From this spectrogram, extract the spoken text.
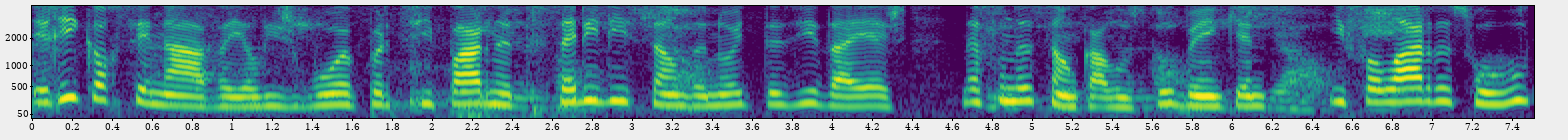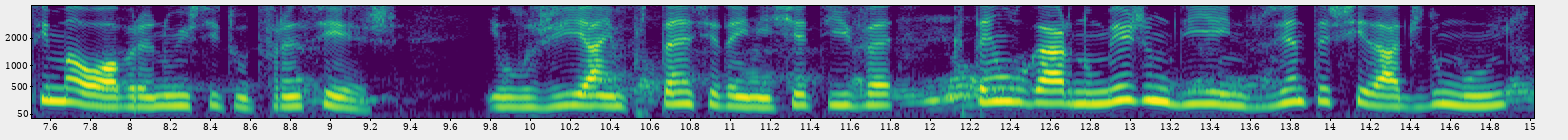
Henrique Orsenat veio a Lisboa participar na terceira edição da Noite das Ideias na Fundação Carlos Gulbenkian e falar da sua última obra no Instituto Francês elogia a importância da iniciativa, que tem lugar no mesmo dia em 200 cidades do mundo,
